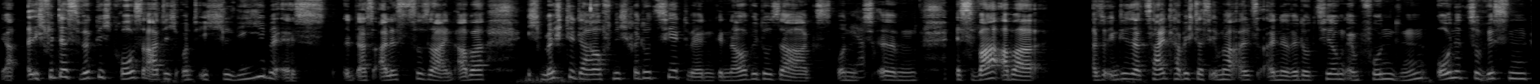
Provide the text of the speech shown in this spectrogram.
Ja, also, ich finde das wirklich großartig und ich liebe es, das alles zu sein. Aber ich möchte darauf nicht reduziert werden, genau wie du sagst. Ja. Und, ähm, es war aber also, in dieser Zeit habe ich das immer als eine Reduzierung empfunden, ohne zu wissen,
